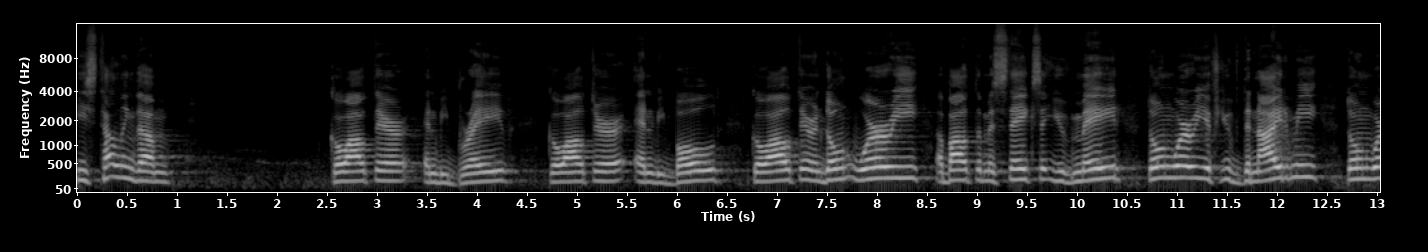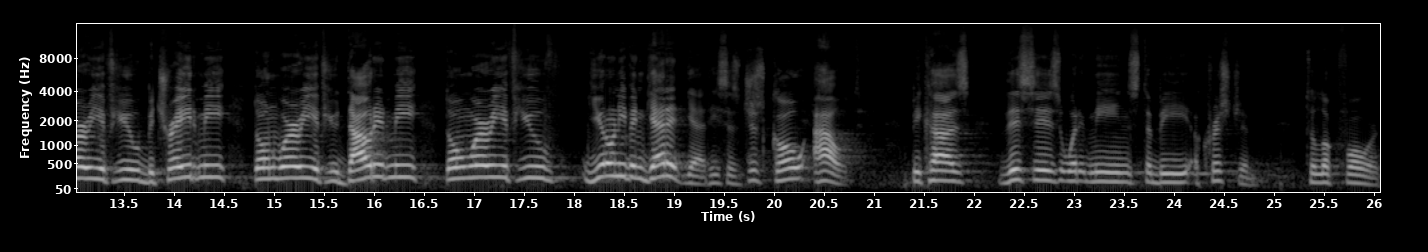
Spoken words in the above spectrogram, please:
He's telling them, go out there and be brave, go out there and be bold, go out there and don't worry about the mistakes that you've made. Don't worry if you've denied me. Don't worry if you betrayed me. Don't worry if you doubted me. Don't worry if you've you don't even get it yet. He says, just go out because this is what it means to be a Christian, to look forward.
